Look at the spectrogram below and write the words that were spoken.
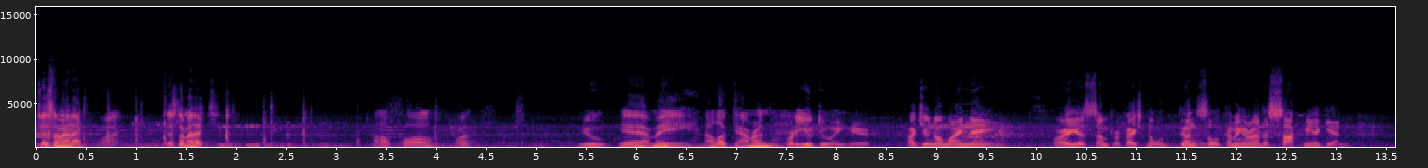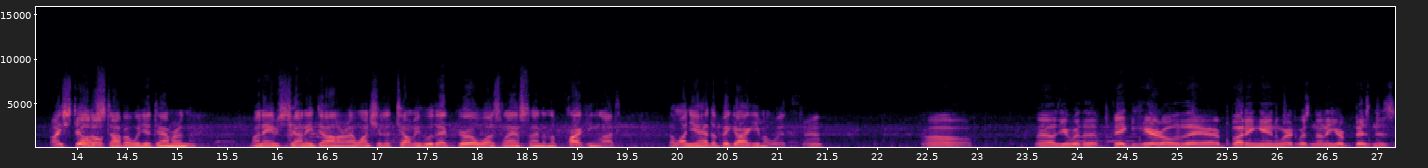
Just a minute. What? Just a minute. Hello, Paul. What? You? Yeah, me. Now look, Dameron. What are you doing here? How'd you know my name? Or are you some professional gunsel coming around to sock me again? I still oh, don't stop know. it, will you, Dameron? My name's Johnny Dollar. I want you to tell me who that girl was last night in the parking lot. The one you had the big argument with. Huh? Oh. Well, you were the big hero there, butting in where it was none of your business.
